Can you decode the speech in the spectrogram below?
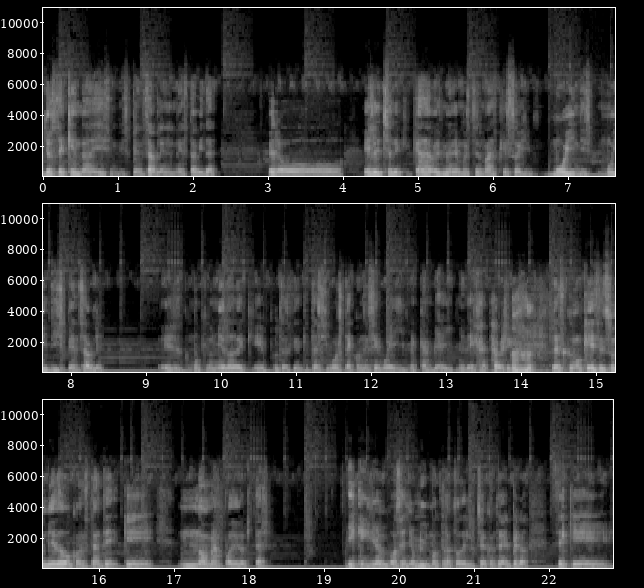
yo sé que nadie es indispensable en esta vida, pero el hecho de que cada vez me demuestres más que soy muy, muy dispensable, es como que un miedo de que, putas, ¿qué, tal si voltea con ese güey y me cambia y me deja? A ver, entonces como que ese es un miedo constante que no me han podido quitar. Y que yo, o sea, yo mismo trato de luchar contra él, pero sé que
